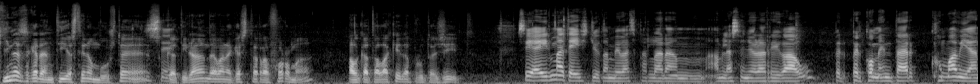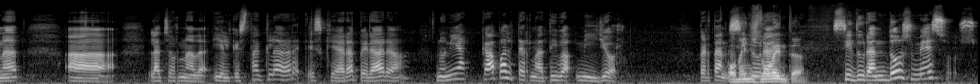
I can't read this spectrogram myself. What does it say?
quines garanties tenen vostès sí. que tirant endavant aquesta reforma el català queda protegit. Sí, ahir mateix jo també vaig parlar amb, amb la senyora Rigau per, per comentar com havia anat uh, la jornada. I el que està clar és que ara per ara no n'hi ha cap alternativa millor. Per tant, o si menys durant, dolenta. Si durant dos mesos,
